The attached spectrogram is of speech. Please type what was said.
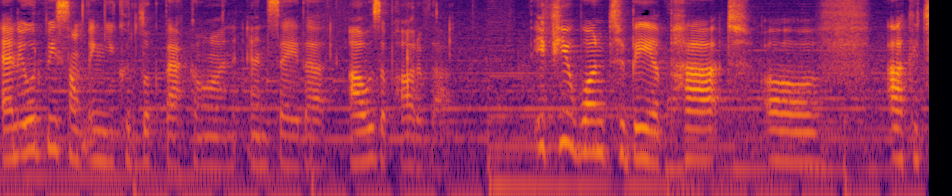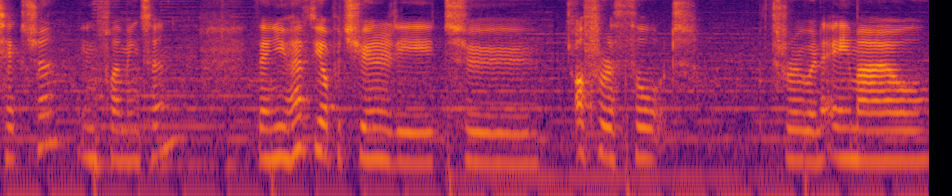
and it would be something you could look back on and say that I was a part of that. If you want to be a part of architecture in Flemington, then you have the opportunity to offer a thought through an email,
